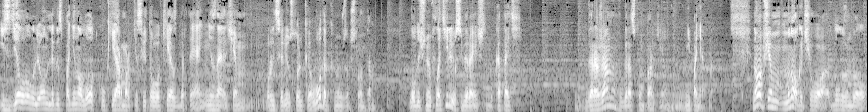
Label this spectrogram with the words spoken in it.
И сделал ли он для господина лодку к ярмарке святого Кесберта. Я не знаю, зачем рыцарю столько лодок нужно, что он там лодочную флотилию собирает, чтобы катать горожан в городском парке. Непонятно. Ну, в общем, много чего должен был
